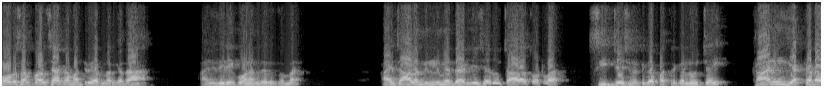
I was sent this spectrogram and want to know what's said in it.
పౌర సరఫరాల శాఖ మంత్రి గారు ఉన్నారు కదా ఆయన తెలియకోవడం జరుగుతుందా? ఆయన చాలా మిల్లు మీద దాడి చేశాడు చాలా చోట్ల సీజ్ చేసినట్టుగా పత్రికలు వచ్చాయి కానీ ఎక్కడా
